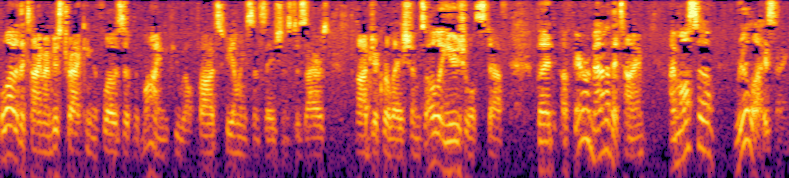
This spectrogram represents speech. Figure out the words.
a lot of the time I'm just tracking the flows of the mind, if you will, thoughts, feelings, sensations, desires, object relations, all the usual stuff. But a fair amount of the time, I'm also realizing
